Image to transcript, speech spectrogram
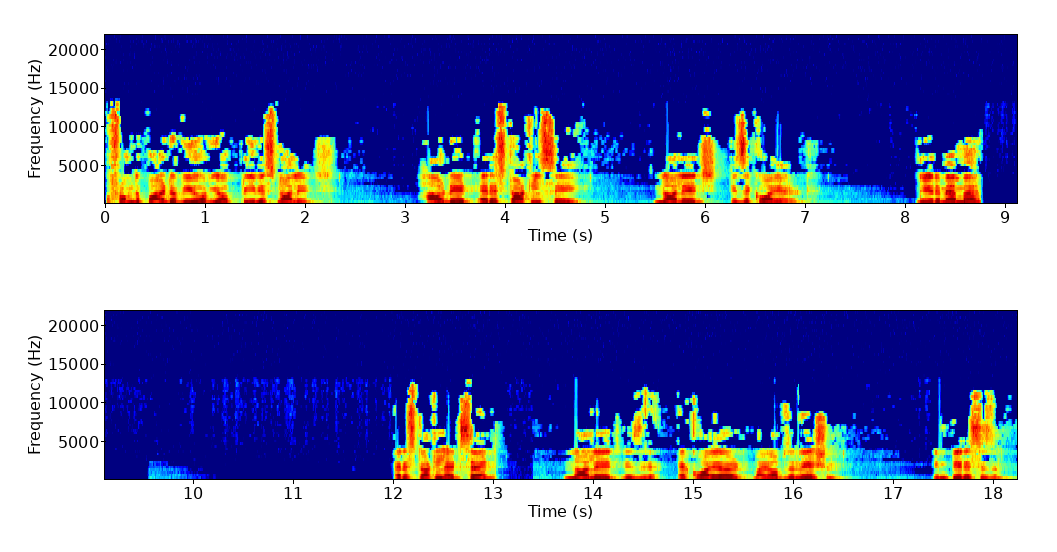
the point of view of your previous knowledge. How did Aristotle say knowledge is acquired? Do you remember? Aristotle had said knowledge is acquired by observation, empiricism,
